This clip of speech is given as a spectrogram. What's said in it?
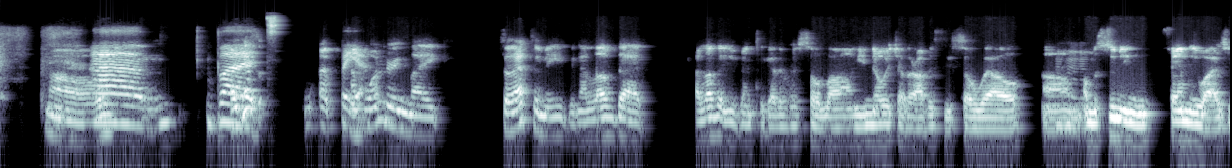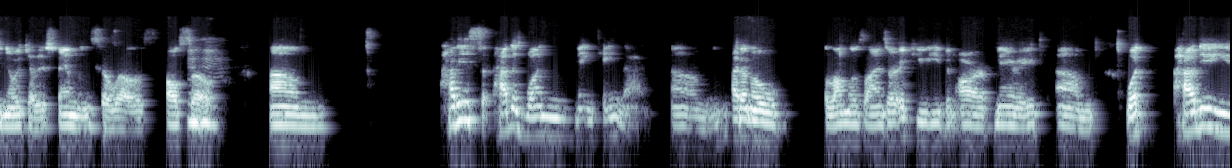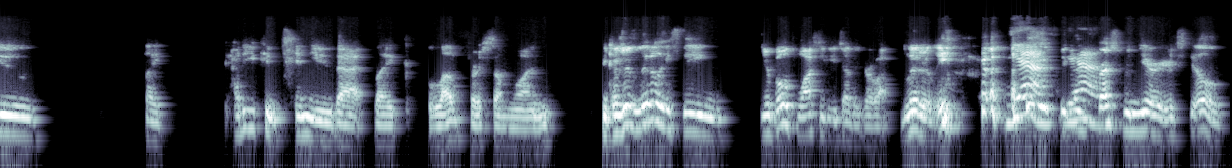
Oh. um, but guess- I, but yeah. I'm wondering, like, so that's amazing. I love that. I love that you've been together for so long. You know each other obviously so well. Um, Mhm. I'm assuming family wise, you know each other's families so well also. Mhm. Um, how do you how does one maintain that? Um, I don't know along those lines, or if you even are married. Um, what? How do you like? How do you continue that like love for someone? Because you're literally seeing, you're both watching each other grow up, literally. Yeah, because yeah. freshman year, you're still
